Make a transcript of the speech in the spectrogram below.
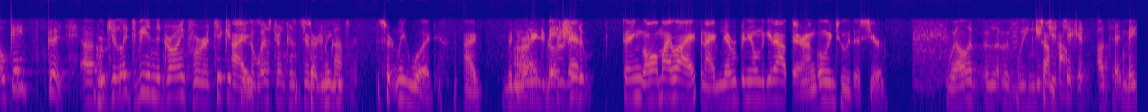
Okay, good. Uh, would you like to be in the drawing for a ticket I to the Western Conservative certainly Conference? certainly would. I've been All wanting right, to go make to sure that that- thing all my life, and I've never been able to get out there. I'm going to this year. Well, if, if we can get Somehow. you a ticket, I'll t- make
